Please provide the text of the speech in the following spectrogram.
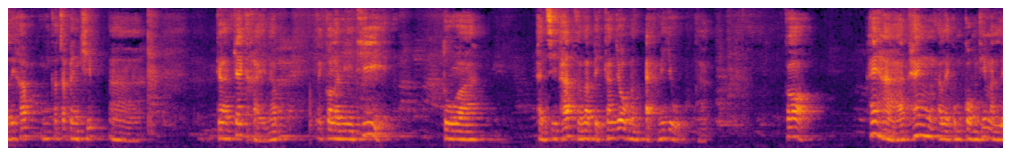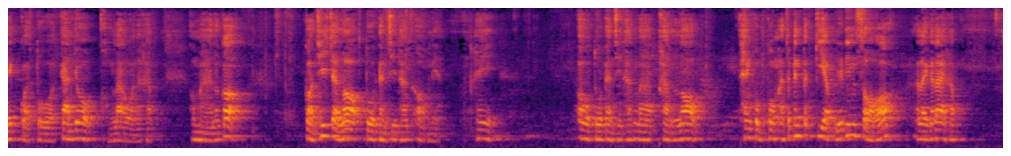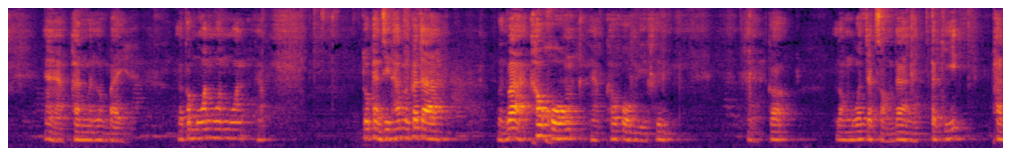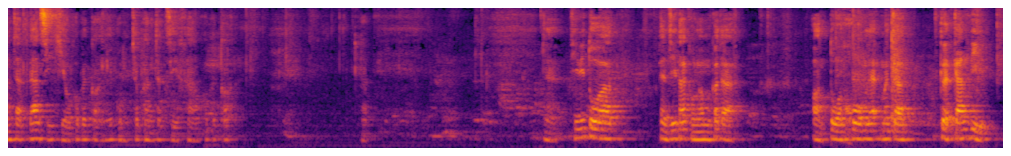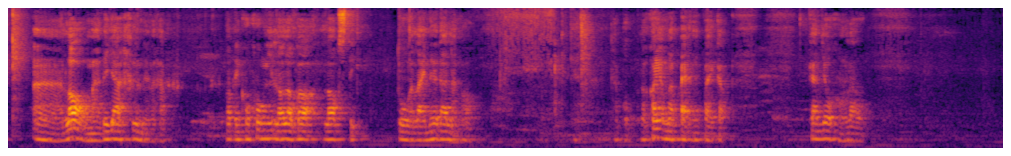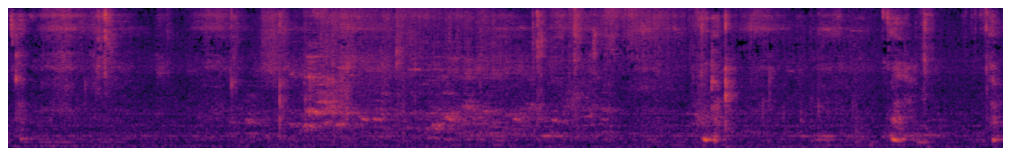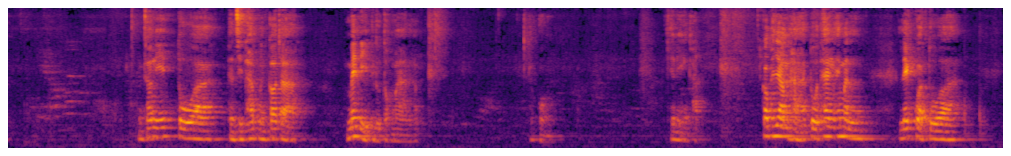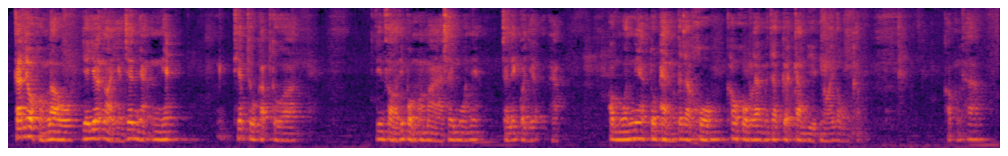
วัสดีครับนี่ก็จะเป็นคลิปาการแก้ไขนะครับ ในกรณีที่ตัวแผ่นซีทัศสำหรับติดก้านโยกมันแปะไม่อยู่นะครับก็ให้หาแท่งอะไรกลมๆที่มันเล็กกว่าตัวก้านโยกของเรานะครับ เอามาแล้วก็ก่อนที่จะลอกตัวแผ่นซีทัศออกเนี่ยให้เอาตัวแผ่นซีทัศมาพันรอบแท่งกลมๆอาจจะเป็นตะเกียบหรือดินสออะไรก็ได้ครับ อ่าพันมันลงไป แล้วก็ม้วนม้วนม้วนนะครับ ตัวแผ่นซีทัศมันก็จะเหมือนว่าเข้าโค้งนะครับ เข้าโค้งดีขึ้นอ่าก็ลองม้วนจากสองด้านนะตะกี้พันจากด้านสีเขียวเข้าไปก่อนนี่ผมจะพันจากสีขาวเข้าไปก่อนทีนี้ตัวแผ่นซีทัศน์ของเรามันก็จะอ่อนตัวโค้งและมันจะเกิดการดีด ลอกออกมาได้ยากขึ้นเลยนะครับพอเป็นโค้งๆนี้แล้วเราก็ลอกสติกตัวไลเนอร์ด้านหลังออกครับผมแล้วค่อยเอามาแปะลงไปกับการโยกของเราครับนะครับ เท่านี้ตัวเพนซิทัศน์มันก็จะไม่ดีดหลุดออกมานะครับครับผมแค่นี้เองครับ ก็พยายามหาตัวแท่งให้มันเล็กกว่าตัวกานโยกของเราเยอะๆหน่อยอย่างเช่นอย่างอันเนี้ยเทียบดูกับตัวดินสอที่ผมเอามาใช้ม้วนเนี่ยจะเล็กกว่าเยอะนะครับพอม้วนเนี่ยตัวแผ่นมันก็จะโค้งเข้าโค้งแล้วมันจะเกิดการดีดน้อยลงครับ ขอบคุณครับ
